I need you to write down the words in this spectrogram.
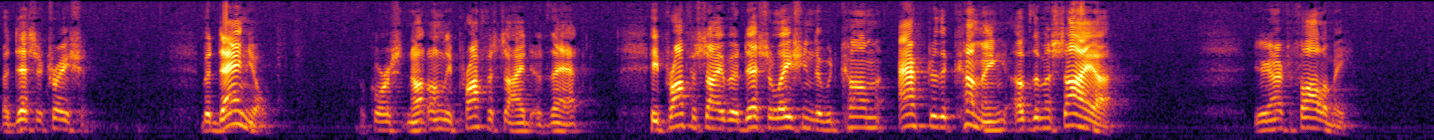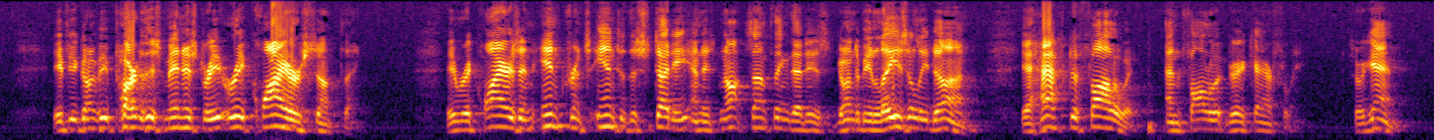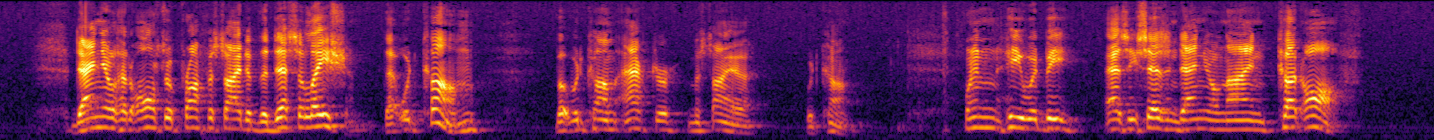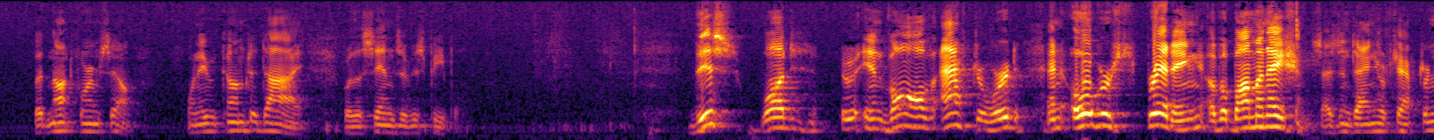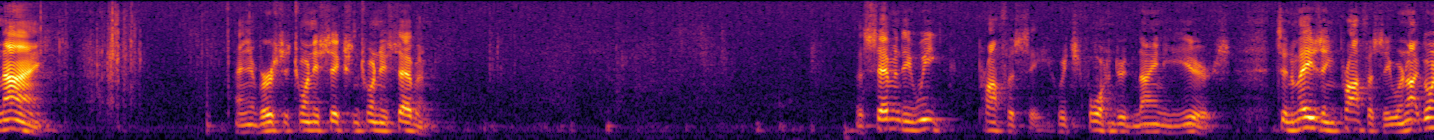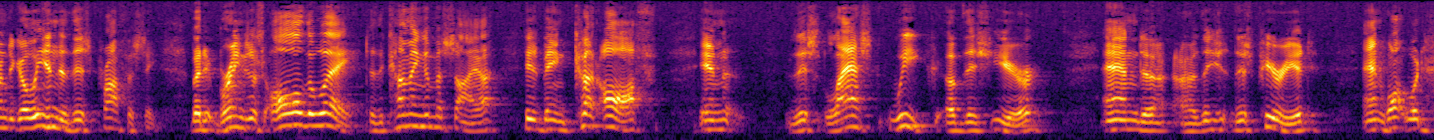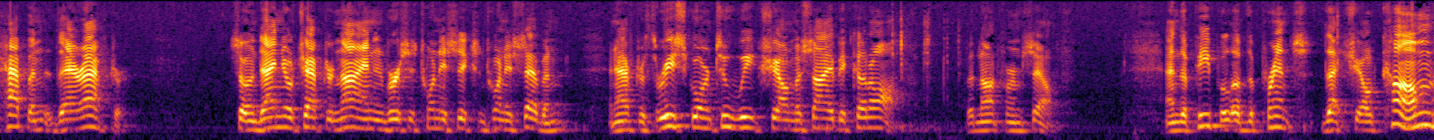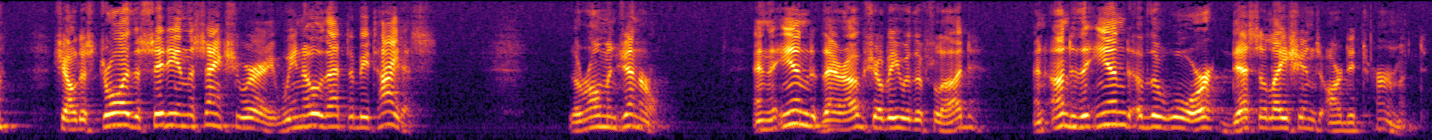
a desecration. But Daniel, of course, not only prophesied of that, he prophesied of a desolation that would come after the coming of the Messiah. You're going to have to follow me. If you're going to be part of this ministry, it requires something. It requires an entrance into the study, and it's not something that is going to be lazily done. You have to follow it, and follow it very carefully. So, again, Daniel had also prophesied of the desolation that would come, but would come after Messiah would come. When he would be, as he says in Daniel 9, cut off, but not for himself. When he would come to die for the sins of his people. This would involve afterward an overspreading of abominations, as in Daniel chapter 9 and in verses 26 and 27. The 70 week prophecy, which 490 years. It's an amazing prophecy. We're not going to go into this prophecy, but it brings us all the way to the coming of Messiah, his being cut off in this last week of this year and uh, uh, this period and what would happen thereafter. So in Daniel chapter 9, in verses 26 and 27, and after three score and two weeks shall Messiah be cut off, but not for himself. And the people of the prince that shall come shall destroy the city and the sanctuary. We know that to be Titus, the Roman general and the end thereof shall be with the flood, and unto the end of the war desolations are determined.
